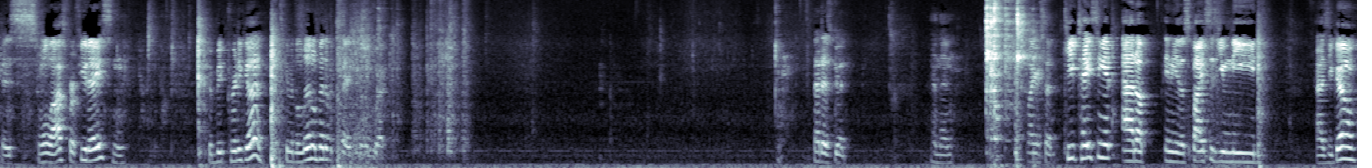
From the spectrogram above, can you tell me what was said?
this will last for a few days and should be pretty good. Let's give it a little bit of a taste really quick. That is good. And then, like I said, keep tasting it, add up any of the spices you need as you go,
